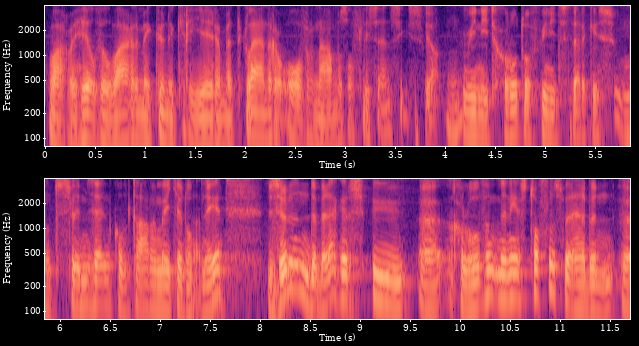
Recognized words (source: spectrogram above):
waar we heel veel waarde mee kunnen creëren met kleinere overnames of licenties. Ja. Hm? Wie niet groot of wie niet sterk is, moet slim zijn, komt daar een beetje op neer. Zullen de beleggers u uh, geloven, meneer Stoffels? We hebben uh,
